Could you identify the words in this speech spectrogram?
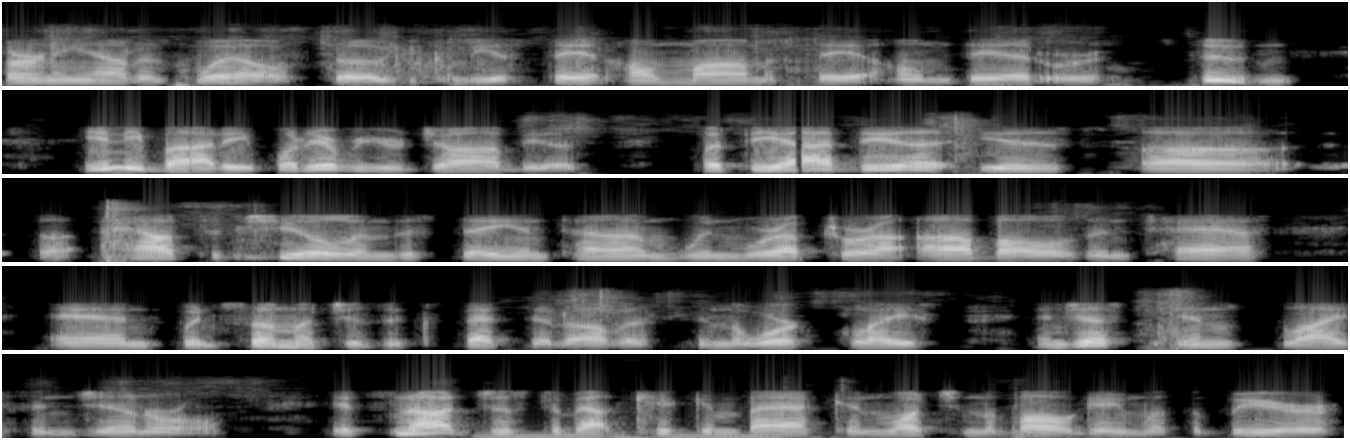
burning out as well. So you can be a stay-at-home mom, a stay-at-home dad, or a student, anybody, whatever your job is. But the idea is uh, uh, how to chill in this day and time when we're up to our eyeballs in tasks and when so much is expected of us in the workplace and just in life in general. It's not just about kicking back and watching the ball game with a beer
